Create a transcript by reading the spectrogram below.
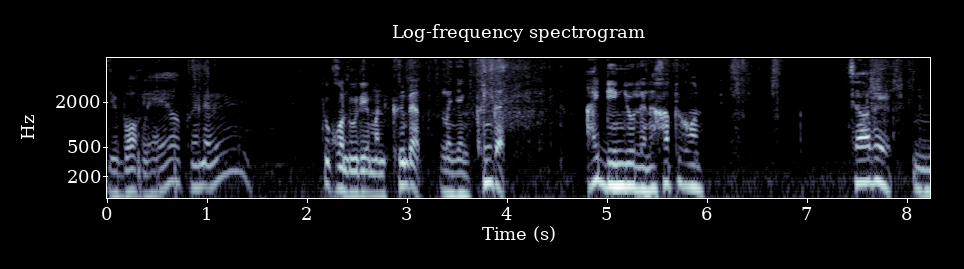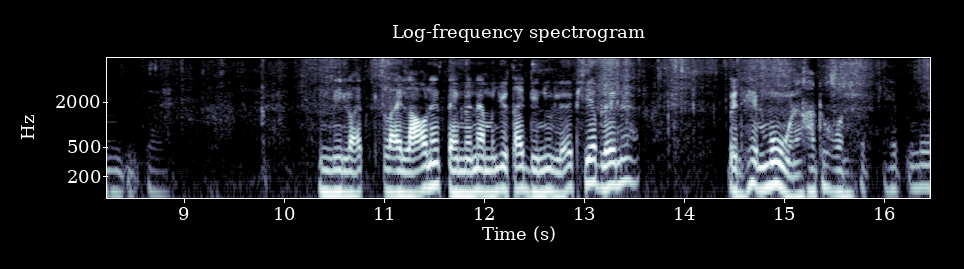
อย่าบอกแล้วเพื่อนเอ้ย ทุกคนดูดิมันขึ้นแบบ มันยังขึ้นแบบ ไอ้ดินอยู่เลยนะครับทุกคน ชอบพี่อืมมันมีรอยรอยเล้าเนี่ยเต็มเลยเนี่ยมันอยู่ใต้ดินอยู่เลย เพียบเลยเนี่ย เป็นเห็บหมู่นะครับ ทุกคน เห็บมู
